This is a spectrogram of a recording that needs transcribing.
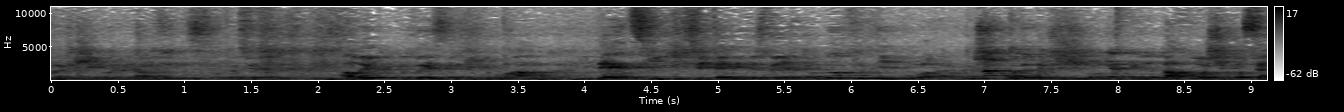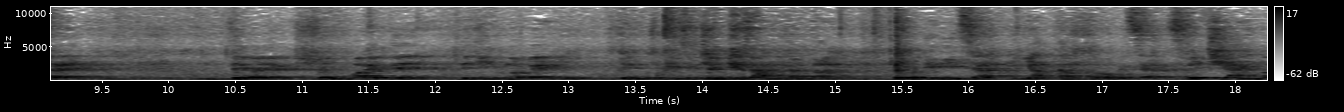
мережі. Але ви зверніть увагу, де ці світильники стоять. Ну, зверніть увагу. На площі, посередині. Сергій Валерійович, ви буваєте не тільки в Норвегії, подивіться в Чернівцях і так далі. Ви подивіться, як там робиться. Звичайно,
